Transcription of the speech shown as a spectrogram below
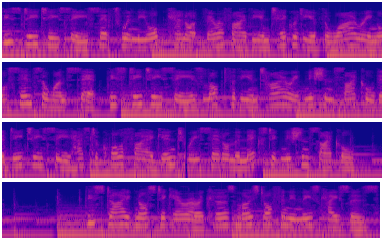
This DTC sets when the ORC cannot verify the integrity of the wiring or sensor once set. This DTC is locked for the entire ignition cycle. The DTC has to qualify again to reset on the next ignition cycle. This diagnostic error occurs most often in these cases.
